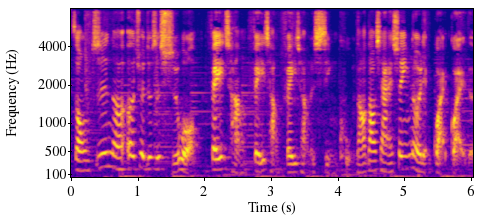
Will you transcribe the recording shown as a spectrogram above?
总之呢，二雀就是使我非常非常非常的辛苦，然后到现在声音都有点怪怪的。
